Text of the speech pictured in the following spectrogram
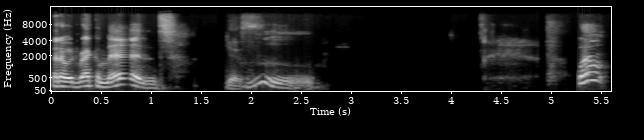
That I would recommend. yes Ooh. Well,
